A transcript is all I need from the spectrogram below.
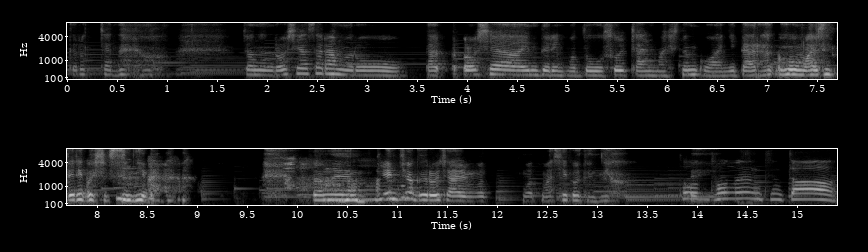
들었잖아요. 저는 러시아 사람으로 다- 러시아인들이 모두 술 잘 마시는 거 아니다라고 말씀드리고 싶습니다. 저는 개인적으로 잘 못 못 마시거든요. 저, 네. 저는 진짜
